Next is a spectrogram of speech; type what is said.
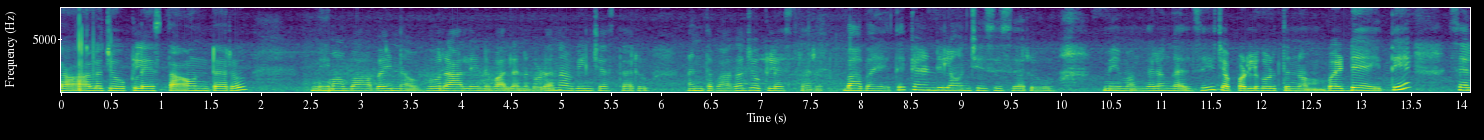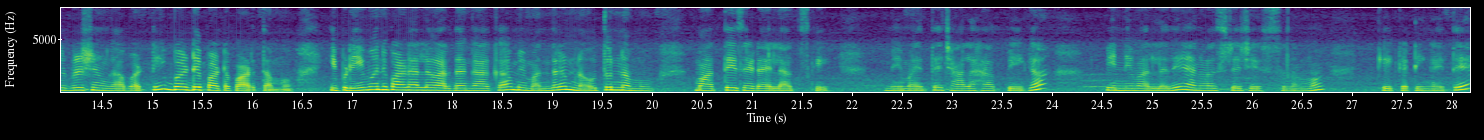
చాలా జోకులు వేస్తూ ఉంటారు. మా బాబాయ్ నవ్వు రాలేని వాళ్ళని కూడా నవ్వించేస్తారు. అంత బాగా జోకులేస్తారు. బాబాయ్ అయితే క్యాండీ లాంచ్ చేసేసారు. మేమందరం కలిసి చప్పట్లు కొడుతున్నాం. బర్త్డే అయితే సెలబ్రేషన్ కాబట్టి బర్త్డే పాట పాడతాము. ఇప్పుడు ఏమని పాడాలో అర్థం కాక మేమందరం నవ్వుతున్నాము మా అత్తయ్య డైలాగ్స్కి. మేమైతే చాలా హ్యాపీగా పిన్ని వాళ్ళది యానివర్సరీ చేస్తున్నాము. కేక్ కటింగ్ అయితే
